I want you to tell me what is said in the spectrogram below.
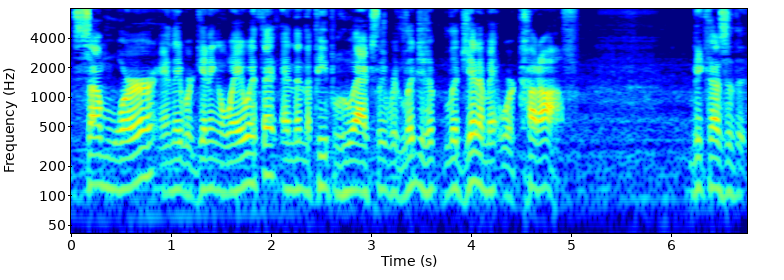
some were and they were getting away with it, and then the people who actually were legit, legitimate were cut off because of the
